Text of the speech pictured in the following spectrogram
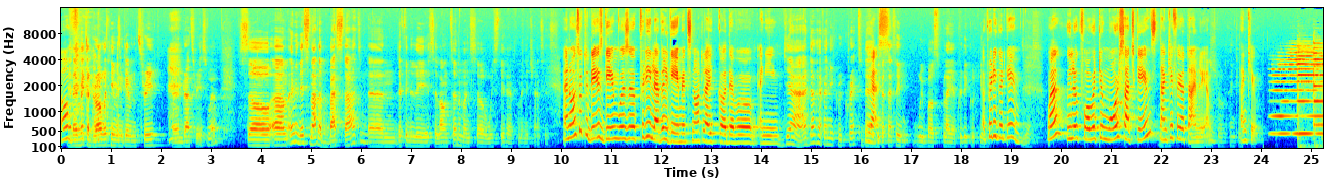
oh. and I make a draw with him in game three and draw three as well. So um, I mean, it's not a bad start, mm. and definitely it's a long tournament, so we still have many chances. And also today's game was a pretty level game. It's not like uh, there were any. Yeah, I don't have any regret today yes. because I think we both play a pretty good game. A pretty good game. Yes. Well, we look forward to more such games. Thank you for your time, Liem. Sure, thank you. Thank you.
